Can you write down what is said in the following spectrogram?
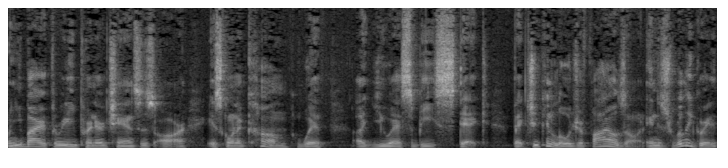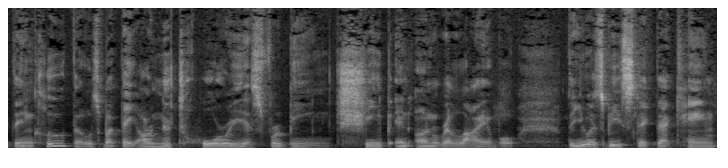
When you buy a 3D printer, chances are it's going to come with a USB stick that you can load your files on. And it's really great that they include those, but they are notorious for being cheap and unreliable. The USB stick that came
